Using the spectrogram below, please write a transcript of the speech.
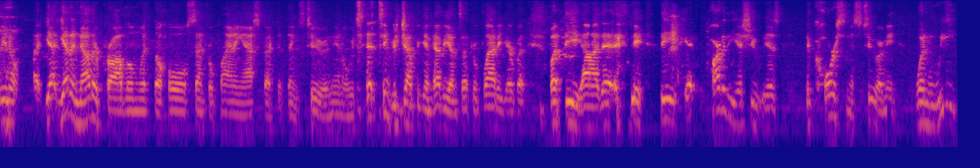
You know, yet yet another problem with the whole central planning aspect of things too, and you know, we to be jumping in heavy on central planning here, but but the uh, the the, the part of the issue is the coarseness too. I mean, when we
